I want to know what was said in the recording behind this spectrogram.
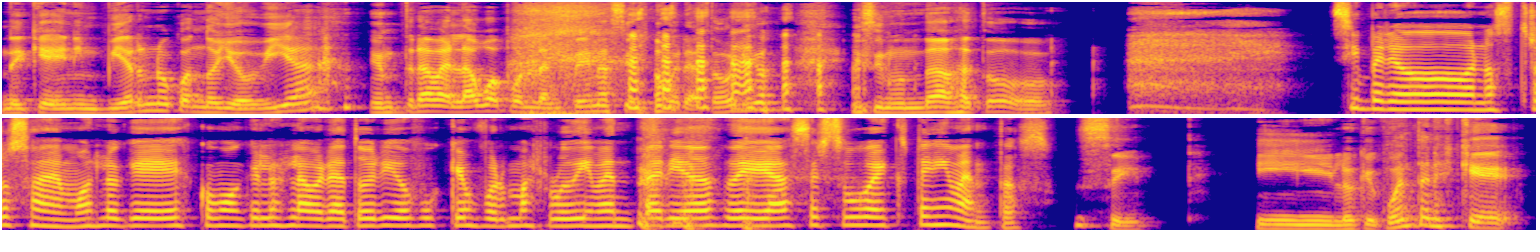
de que en invierno cuando llovía entraba el agua por la antena hacia el laboratorio y se inundaba todo. Sí, pero nosotros sabemos lo que es como que los laboratorios busquen formas rudimentarias de hacer sus experimentos. Sí. Y lo que cuentan es que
